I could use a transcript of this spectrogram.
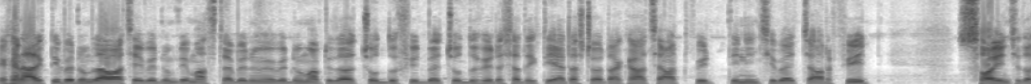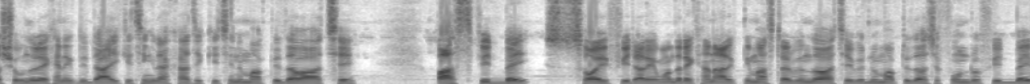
এখানে আরেকটি বেডরুম দেওয়া আছে, এই বেডরুমটি মাস্টার বেডরুম এই বেডরুম মাপটি দেওয়া চোদ্দ ফিট বাই চোদ্দ ফিটের সাথে একটি অ্যাটাচ টয়লেট রাখা আছে, আট ফিট তিন ইঞ্চি বাই চার ফিট ছয় ইঞ্চি দর্শক বন্ধুরা, এখানে একটি ডাই কিচিং রাখা আছে কিচেনের মাপটি দেওয়া আছে পাঁচ ফিট বাই ছয় ফিট আর আমাদের এখানে আরেকটি মাস্টার বেডরুম দেওয়া আছে বেডরুম মাপটি দেওয়া আছে, পনেরো ফিট বাই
